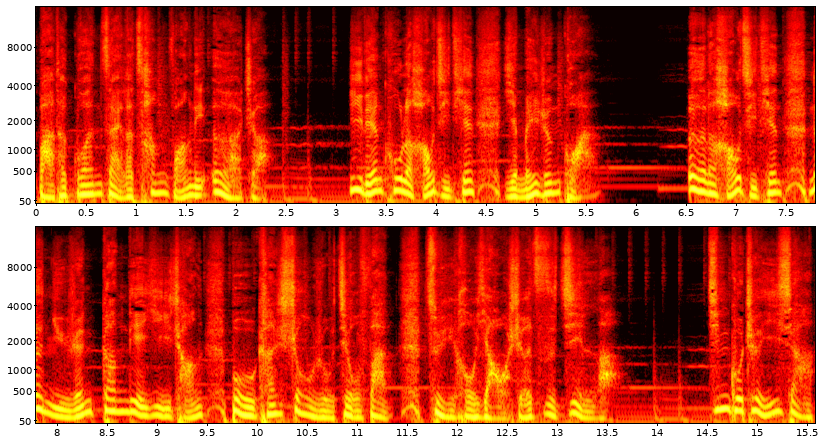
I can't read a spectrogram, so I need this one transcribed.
把他关在了仓房里饿着，一连哭了好几天也没人管。饿了好几天，那女人刚烈异常，不堪受辱就范，最后咬舌自尽了。经过这一下，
